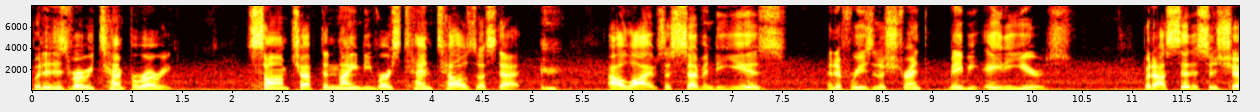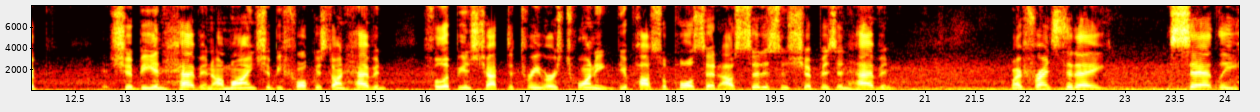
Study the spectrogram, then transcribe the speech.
but it is very temporary. Psalm chapter 90, verse 10 tells us that our lives are 70 years and if reason of strength, maybe 80 years. But our citizenship it should be in heaven. Our mind should be focused on heaven. Philippians chapter 3, verse 20, the Apostle Paul said, Our citizenship is in heaven. My friends, today, sadly,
